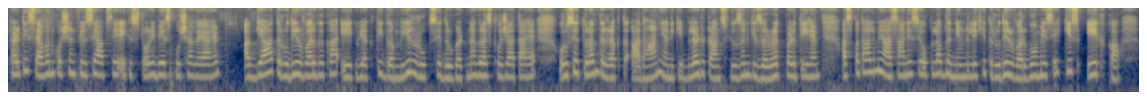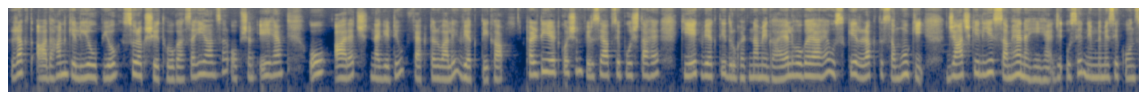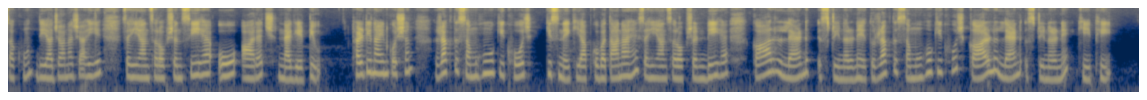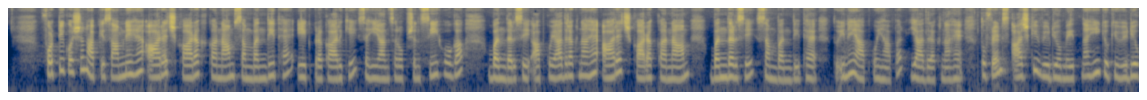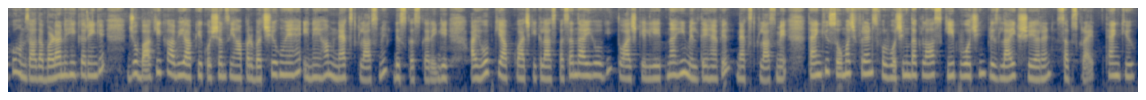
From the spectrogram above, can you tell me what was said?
थर्टी सेवन क्वेश्चन फिर से आपसे एक स्टोरी बेस पूछा गया है। अज्ञात रुधिर वर्ग का एक व्यक्ति गंभीर रूप से दुर्घटनाग्रस्त हो जाता है और उसे तुरंत रक्त आधान यानी कि ब्लड ट्रांसफ्यूजन की ज़रूरत पड़ती है। अस्पताल में आसानी से उपलब्ध निम्नलिखित रुधिर वर्गों में से किस एक का रक्त आधान के लिए उपयोग सुरक्षित होगा? सही आंसर ऑप्शन ए है, O R H negative factor वाले व्यक्ति का। थर्टी एट क्वेश्चन फिर से आपसे पूछता है कि एक व्यक्ति दुर्घटना में घायल हो गया है, उसके रक्त समूह की जाँच के लिए समय नहीं है। उसे निम्न में से कौन सा खून दिया जाना चाहिए? सही आंसर ऑप्शन सी है O, R, H, negative. Thirty nine question, रक्त समूहों की खोज किसने की? आपको बताना है, सही आंसर ऑप्शन डी है कार्ल लैंड स्टीनर ने। तो रक्त समूहों की खोज कार्ल लैंड स्टीनर ने की थी। फोर्टी क्वेश्चन आपके सामने है। आर एच कारक का नाम संबंधित है। एक प्रकार के सही आंसर ऑप्शन सी होगा। बंदर से आपको याद रखना है। आर एच कारक का नाम बंदर से संबंधित है। तो इन्हें आपको यहाँ पर याद रखना है। तो फ्रेंड्स, आज की वीडियो में इतना ही, क्योंकि वीडियो को हम ज़्यादा बड़ा नहीं करेंगे। जो बाकी का अभी आपके क्वेश्चन यहाँ पर बचे हुए हैं, इन्हें हम नेक्स्ट क्लास में डिस्कस करेंगे। आई होप कि आपको आज की क्लास पसंद आई होगी। तो आज के लिए इतना ही। मिलते हैं फिर नेक्स्ट क्लास में। Thank you so much friends for watching. The class. Keep watching. Please like share and subscribe. Thank you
